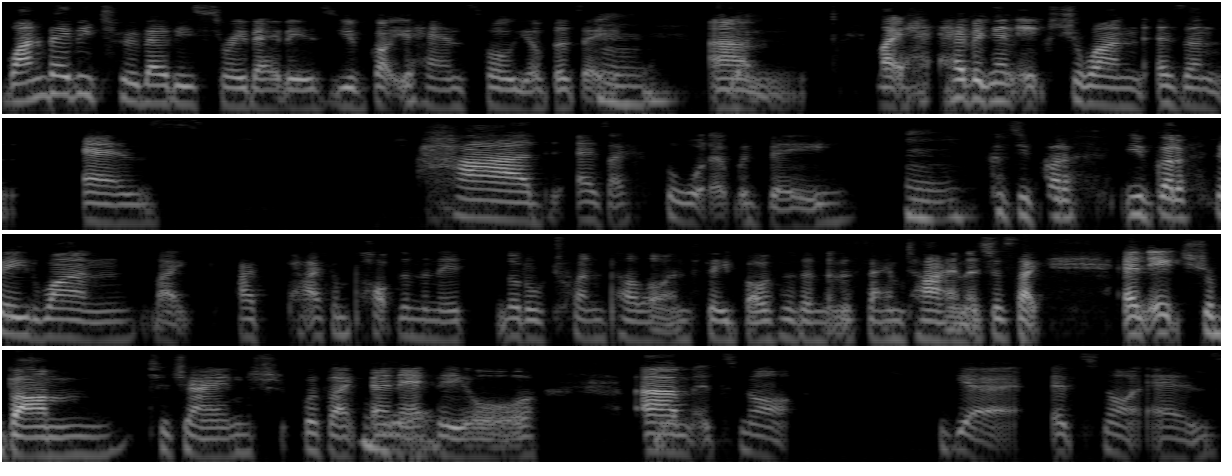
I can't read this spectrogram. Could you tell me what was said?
one baby, two babies, three babies. You've got your hands full. You're busy. Mm, Um, like having an extra one isn't as hard as I thought it would be mm, because you've got to you've got to feed one like I, I can pop them in their little twin pillow and feed both of them at the same time. It's just like an extra bum to change with like an Yeah. nappy or um it's not yeah, it's not as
